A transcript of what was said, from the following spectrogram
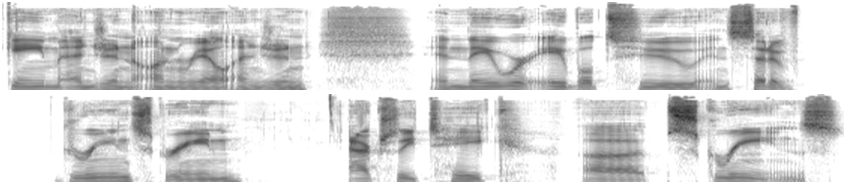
game engine, Unreal Engine, and they were able to instead of green screen, actually take uh, screens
